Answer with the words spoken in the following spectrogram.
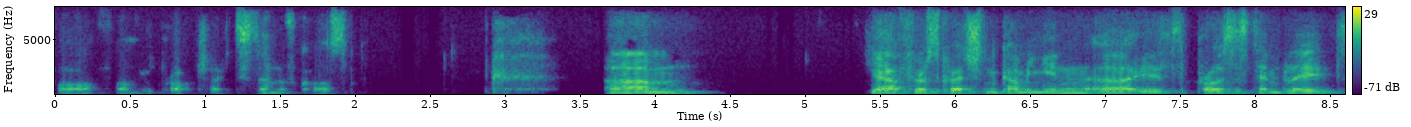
for for new projects then, of course. Um, yeah, first question coming in, uh, is the process template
